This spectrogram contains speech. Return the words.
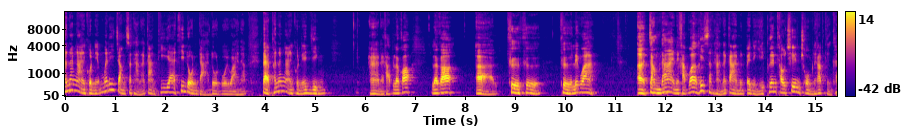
พนักงานคนนี้ไม่ได้จำสถานการณ์ที่แย่ที่โดนด่าโดนโวยวายนะครับแต่พนักงานคนนี้ยิ้มอ่านะครับแล้วก็แล้วก็คือคือคือเรียกว่าจำได้นะครับว่าเฮ้ยสถานการณ์มันเป็นอย่างนี้เพื่อนเขาชื่นชมนะครับถึงข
